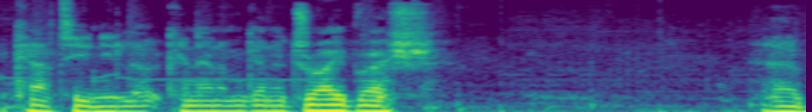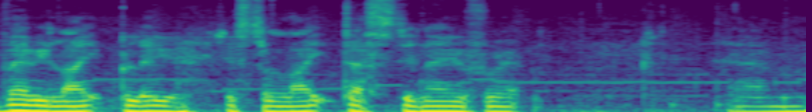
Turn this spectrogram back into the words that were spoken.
a cartoony look, and then I'm going to dry brush uh, very light blue, just a light dusting over it. Um,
